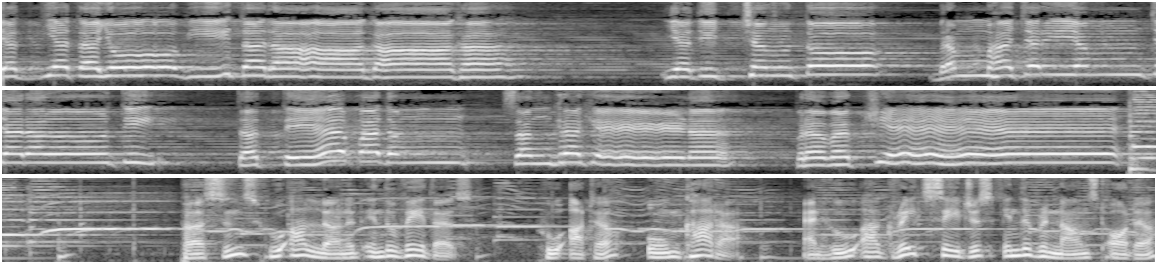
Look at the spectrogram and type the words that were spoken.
यद्यतयो वीतरागाः यदिच्छन्तो ब्रह्मचर्यं चरन्ति तत्ते पदं सङ्ग्रहेण प्रवक्ष्ये Persons who are learned in the Vedas, who utter Omkara, and who are great sages in the renounced order,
